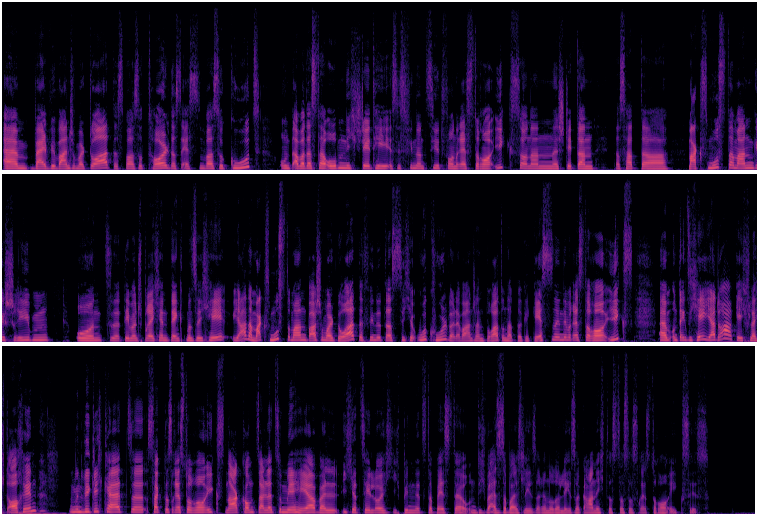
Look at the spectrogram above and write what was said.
ähm, weil wir waren schon mal dort, das war so toll, das Essen war so gut und aber dass da oben nicht steht, hey, es ist finanziert von Restaurant X, sondern es steht dann das hat der Max Mustermann geschrieben. Und äh, dementsprechend denkt man sich, hey, ja, der Max Mustermann war schon mal dort, der findet das sicher urcool, weil er war anscheinend dort und hat da gegessen in dem Restaurant X ähm, und denkt sich, hey, ja, da gehe ich vielleicht auch hin. Und in Wirklichkeit äh, sagt das Restaurant X, na, kommt alle zu mir her, weil ich erzähle euch, ich bin jetzt der Beste und ich weiß es aber als Leserin oder Leser gar nicht, dass das das Restaurant X ist.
